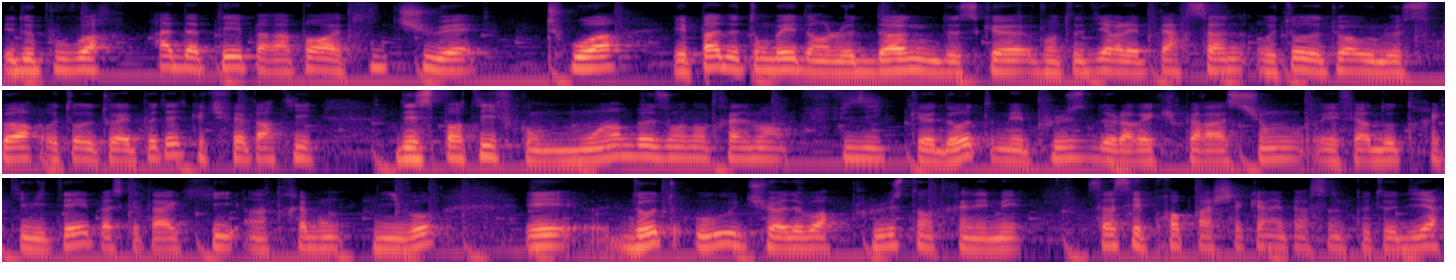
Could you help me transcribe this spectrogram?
et de pouvoir adapter par rapport à qui tu es toi et pas de tomber dans le dogme de ce que vont te dire les personnes autour de toi ou le sport autour de toi. Et peut-être que tu fais partie des sportifs qui ont moins besoin d'entraînement physique que d'autres, mais plus de la récupération et faire d'autres activités parce que tu as acquis un très bon niveau et d'autres où tu vas devoir plus t'entraîner. Mais ça, c'est propre à chacun et personne ne peut te dire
